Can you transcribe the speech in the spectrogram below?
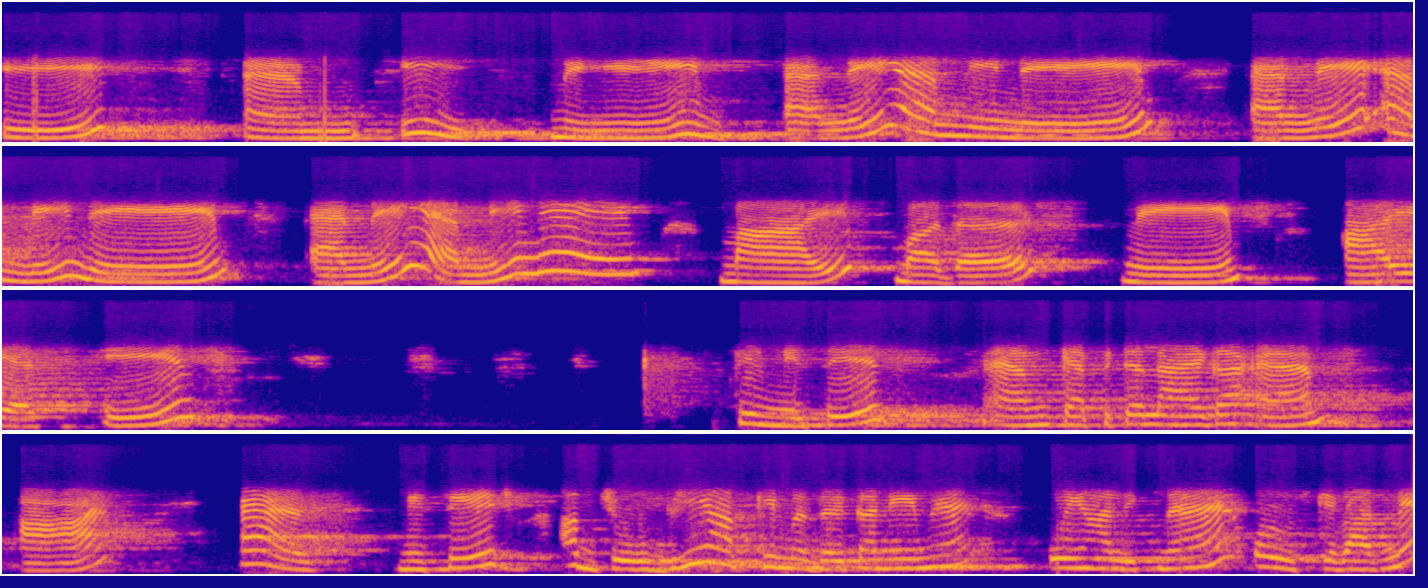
A M E name N A M E name N A M E name N A M E name my mother's name I S is फिर मिसेज एम कैपिटल आएगा एम आर एस। मिसेज अब जो भी आपकी मदर का नेम है, वो यहाँ लिखना है और उसके बाद में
